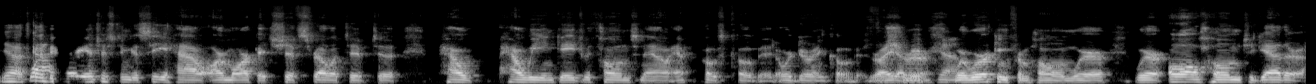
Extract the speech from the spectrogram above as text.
Yeah, it's wow. going to be very interesting to see how our market shifts relative to how how we engage with homes now after post COVID or during COVID, right? Sure, I mean, yeah. we're working from home. We're we're all home together.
